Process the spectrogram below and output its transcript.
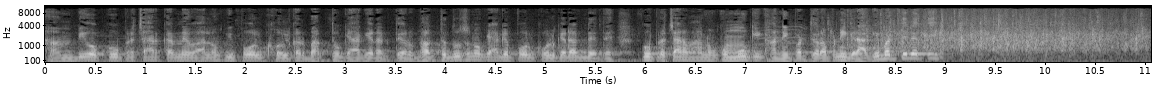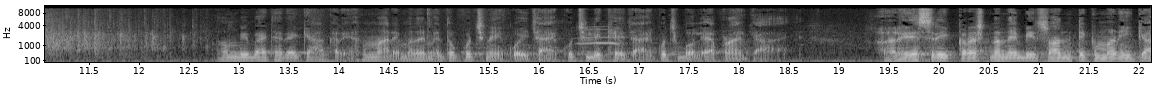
हम भी वो कुप्रचार करने वालों की पोल खोलकर भक्तों के आगे रखते और भक्त दूसरों के आगे पोल खोल के रख देते कुप्रचार वालों को मुँह की खानी पड़ती और अपनी ग्राहकी बढ़ती रहती हम भी बैठे रहे, क्या करें? हमारे मन में तो कुछ नहीं, कोई चाहे कुछ लिखे जाए, कुछ बोले अपना क्या है? अरे श्री कृष्ण ने भी स्वांतिक मणि का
